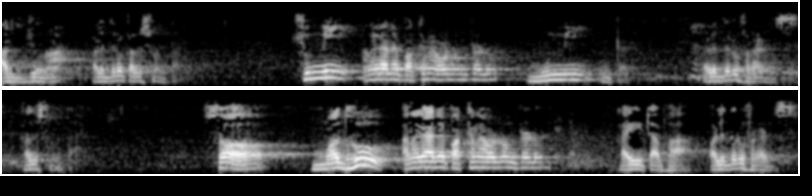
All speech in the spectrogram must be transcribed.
అర్జున వాళ్ళిద్దరూ కలిసి ఉంటారు. చున్ని అనగానే పక్కన ఎవడు ఉంటాడు? మున్ని ఉంటాడు. వాళ్ళిద్దరూ ఫ్రెండ్స్ కలిసి ఉంటారు. సో మధు అనగానే పక్కన ఎవడు ఉంటాడు? కైటభ వాళ్ళిద్దరూ ఫ్రెండ్స్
